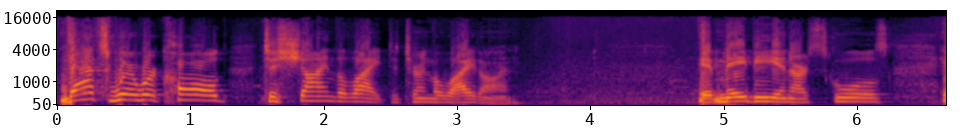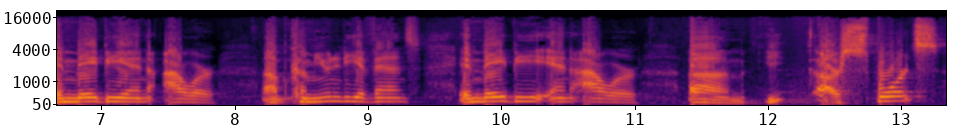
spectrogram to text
That's where we're called to shine the light, to turn the light on. It may be in our schools, it may be in our um, community events, it may be in our, um, our sports,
